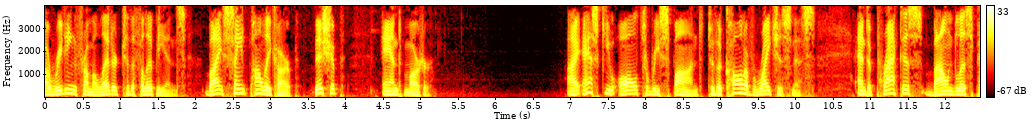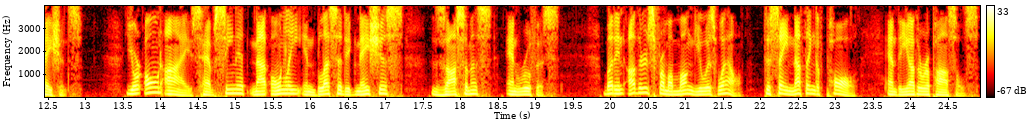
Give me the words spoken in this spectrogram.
A reading from a letter to the Philippians by St. Polycarp, Bishop and Martyr. I ask you all to respond to the call of righteousness and to practice boundless patience. Your own eyes have seen it not only in blessed Ignatius, Zosimus, and Rufus, but in others from among you as well, to say nothing of Paul and the other apostles.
